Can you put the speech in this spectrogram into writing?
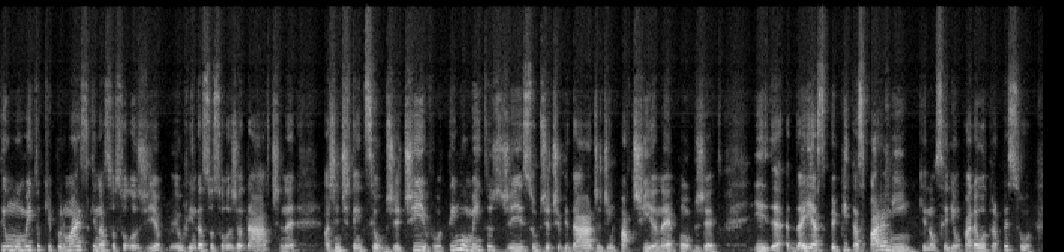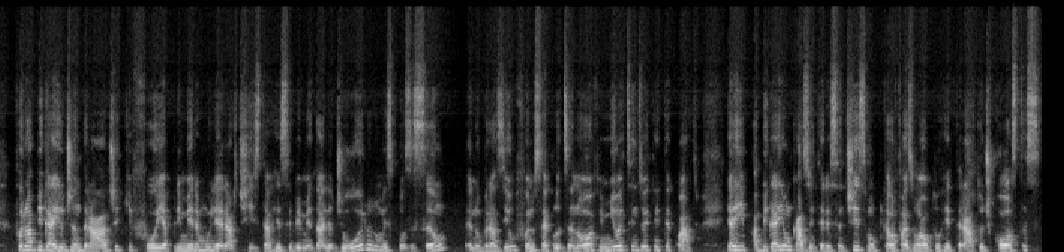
Tem um momento que, por mais que na sociologia, eu vim da sociologia da arte, né? A gente tem de ser objetivo, tem momentos de subjetividade, de empatia, né, com o objeto. E é, daí as pepitas para mim, que não seriam para outra pessoa, foram Abigail de Andrade, que foi a primeira mulher artista a receber medalha de ouro numa exposição no Brasil, foi no século XIX, em 1884. E aí, Abigail é um caso interessantíssimo, porque ela faz um autorretrato de costas,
